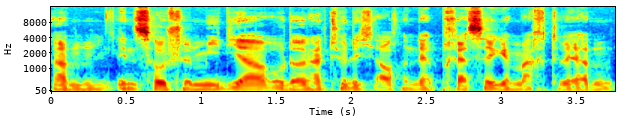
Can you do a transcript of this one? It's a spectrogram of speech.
ähm, in Social Media oder natürlich auch in der Presse gemacht werden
